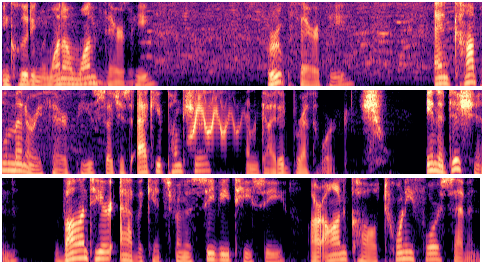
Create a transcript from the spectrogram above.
including one on one therapy, group therapy, and complementary therapies such as acupuncture and guided breath work. In addition, volunteer advocates from the CVTC are on call 24 7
